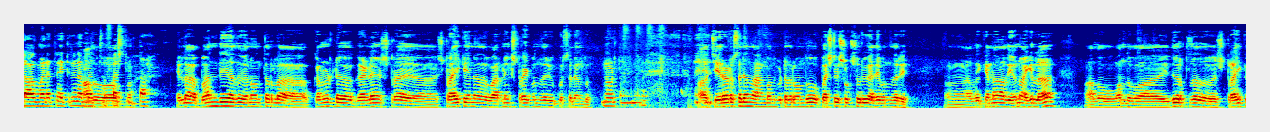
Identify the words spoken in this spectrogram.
ಲಾಗ್ ಮಾಡತ್ರ ಐತ್ರಿ ನಮ್ಮ ಫಸ್ಟ್ ಎಲ್ಲ ಬಂದು ಅದು ಏನೋ ಅಂತಾರಲ್ಲ ಕಮ್ಯುನಿಟಿ ಗೈಡ್ಲೈನ್ ಸ್ಟ್ರೈ ಸ್ಟ್ರೈಕ್ ಏನು ವಾರ್ನಿಂಗ್ ಸ್ಟ್ರೈಕ್ ಬಂದದ ಇವ್ರ ಸಲಿಂದು ನೋಡ್ತಾ ನೋಡು. ಆ ಚೇರಾಡೋ ಸಲ ಹಂಗೆ ಬಂದ್ಬಿಟ್ಟದ್ರ ಒಂದು ಫಸ್ಟ್ ಶೂಟ್ ಶೂರಿ ಅದೇ ಬಂದದ ರೀ. ಅದಕ್ಕೇನೋ ಅದು ಏನೂ ಆಗಿಲ್ಲ. ಅದು ಒಂದು ಇದು ಇರ್ತದೆ ಅದು ಸ್ಟ್ರೈಕ್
